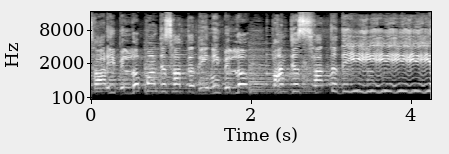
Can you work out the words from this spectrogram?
ਸਾਰੀ ਬਿੱਲੋ 5 7 ਦੀ ਨਹੀਂ ਬਿੱਲੋ 5 7 ਦੀ।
